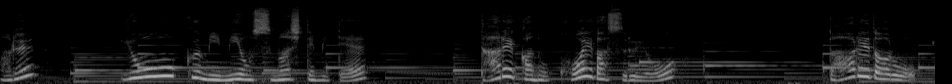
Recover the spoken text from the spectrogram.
あれ？よーく耳を澄ましてみて。誰かの声がするよ。誰だろう？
